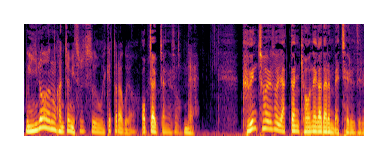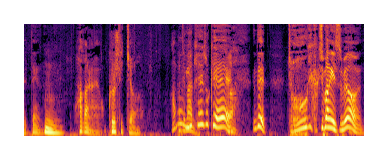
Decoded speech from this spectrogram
뭐 이런 관점이 있을 수 있겠더라고요. 업자 입장에서 네. 근처에서 약간 견해가 다른 매체를 들을 땐 음. 화가 나요. 그럴 수 있죠. 아, 뭐 하지만- 이렇게 해석해. 아. 근데 저기 극지방에 있으면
